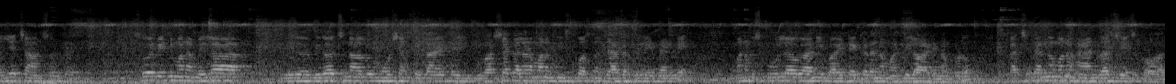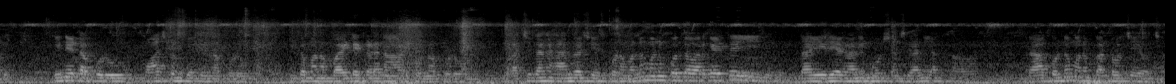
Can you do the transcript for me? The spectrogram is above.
అయ్యే ఛాన్స్ ఉంటుంది సో వీటిని మనం ఎలా విరోచనాలు మోషన్స్ ఎలా అవుతాయి ఈ వర్షాకాలంలో మనం తీసుకోవాల్సిన జాగ్రత్తలు ఏంటంటే మనం స్కూల్లో కానీ బయట ఎక్కడైనా మట్టిలో ఆడినప్పుడు ఖచ్చితంగా మనం హ్యాండ్ వాష్ చేసుకోవాలి. తినేటప్పుడు వాష్రూమ్కి వెళ్ళినప్పుడు ఇంకా మనం బయట ఎక్కడైనా ఆడుకున్నప్పుడు ఖచ్చితంగా హ్యాండ్ వాష్ చేసుకోవడం వల్ల మనం కొంతవరకు అయితే ఈ డయేరియా కానీ మోషన్స్ కానీ రాకుండా మనం కంట్రోల్ చేయవచ్చు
